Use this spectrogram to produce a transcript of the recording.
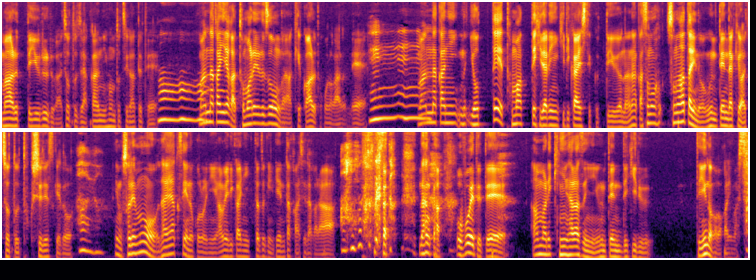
回るっていうルールがちょっと若干日本と違ってて、真真ん中にだから止まれるゾーンが結構あるところがあるんで、真ん中に寄って止まって左に切り返していくっていうような、なんかその、そのあたりの運転だけはちょっと特殊ですけど、はいはい。でもそれも大学生の頃にアメリカに行った時にレンタカーしてたから、あ本当ですか？なんか覚えてて、あんまり気にならずに運転できるっていうのが分かりました。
